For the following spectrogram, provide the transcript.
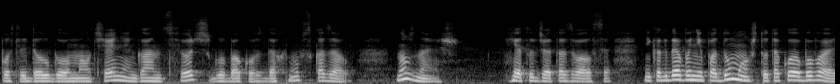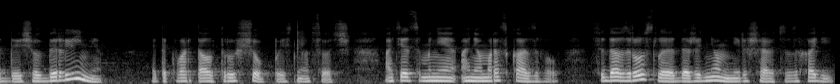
После долгого молчания Ганс Федж, глубоко вздохнув, сказал, «Ну, знаешь». Я тут же отозвался, «Никогда бы не подумал, что такое бывает, да еще в Берлине». «Это квартал трущоб», — пояснил Федж. «Отец мне о нем рассказывал. Сюда взрослые даже днем не решаются заходить.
